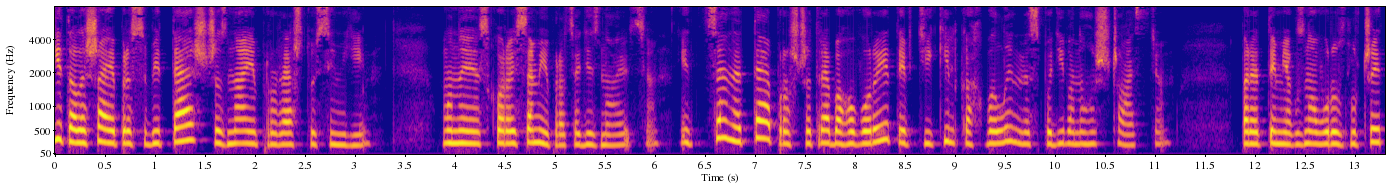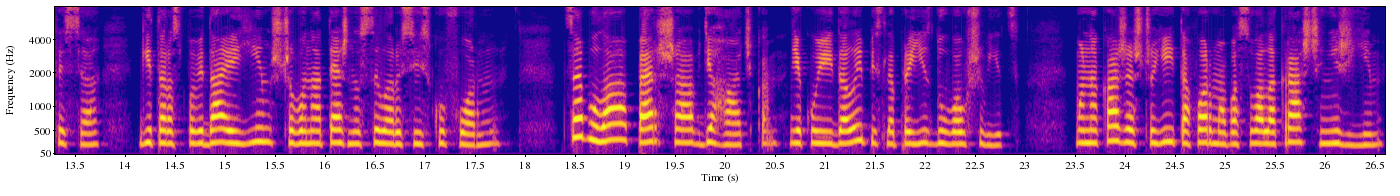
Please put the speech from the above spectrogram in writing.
Гіта лишає при собі те, що знає про решту сім'ї. Вони скоро й самі про це дізнаються, і це не те, про що треба говорити в ті кілька хвилин несподіваного щастя. Перед тим як знову розлучитися, Гіта розповідає їм, що вона теж носила російську форму. Це була перша вдягачка, яку їй дали після приїзду в Авшвіц. Вона каже, що їй та форма пасувала краще, ніж їм,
